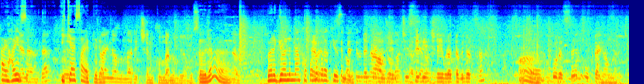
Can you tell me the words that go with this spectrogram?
Hayır, hayır. Genelde ihtiyaç sahipleri. Ukraynalılar için kullanılıyor bu sepet. Öyle mi? Evet. Böyle gönlünden kopanı Evet, bırakıyorsun alıp. Sepetinde ne aldın? İstediğin şeyi bırakabilirsin. Aa, Burası Ukraynalılar için.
